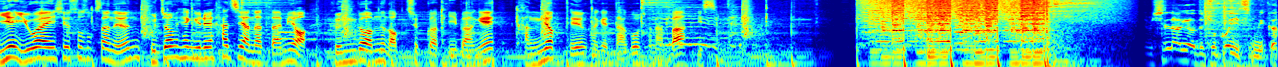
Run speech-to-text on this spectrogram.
이에 유아인 씨 소속사는 부정 행위를 하지 않았다며 근거 없는 억측과 비방에 강력 대응하겠다고 전한 바 있습니다. 신랑의 어떤 조건이 있습니까?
